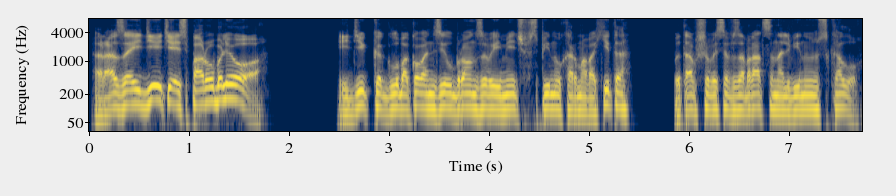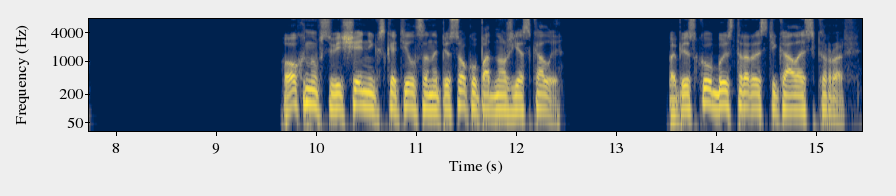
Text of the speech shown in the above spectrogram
«Разойдитесь, порублю!» И Дикка глубоко вонзил бронзовый меч в спину Хармавахита, пытавшегося взобраться на львиную скалу. Охнув, священник скатился на песок у подножья скалы. По песку быстро растекалась кровь.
